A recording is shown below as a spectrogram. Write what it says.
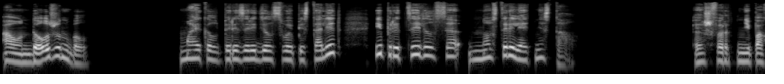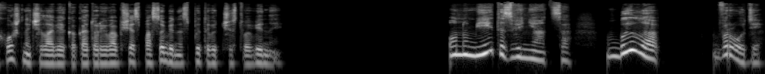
А он должен был. Майкл перезарядил свой пистолет и прицелился, но стрелять не стал. Эшфорд не похож на человека, который вообще способен испытывать чувство вины. Он умеет извиняться. Было вроде.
